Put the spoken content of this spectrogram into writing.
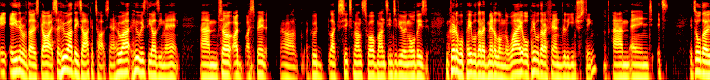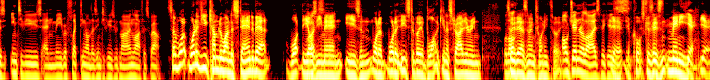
e- either of those guys. So who are these archetypes now? Who are who is the Aussie man? Um, so I, I spent uh, a good like six months, twelve months interviewing all these incredible people that I'd met along the way, or people that I found really interesting. Um, and it's it's all those interviews and me reflecting on those interviews with my own life as well. So what what have you come to understand about what the Blokes? Aussie man is and what a, what it is to be a bloke in Australia in Well, I'll- 2022? I'll generalize because yeah, of course, because there's many. Yeah, yeah.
